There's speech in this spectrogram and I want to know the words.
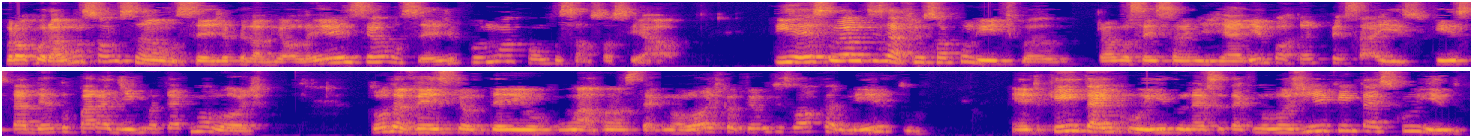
procurar uma solução, seja pela violência ou seja por uma compulsão social. E esse não é um desafio só político. Para vocês que são engenharia, é importante pensar isso, que isso está dentro do paradigma tecnológico. Toda vez que eu tenho um avanço tecnológico, eu tenho um deslocamento entre quem está incluído nessa tecnologia e quem está excluído.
